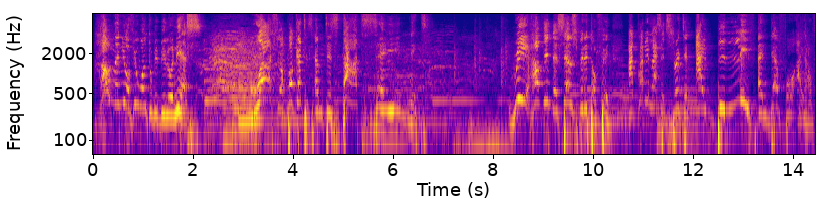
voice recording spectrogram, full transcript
how many of you want to be billionaires? Once your pocket is empty, start saying it. We having the same spirit of faith, according as it's written, I believe and therefore I have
